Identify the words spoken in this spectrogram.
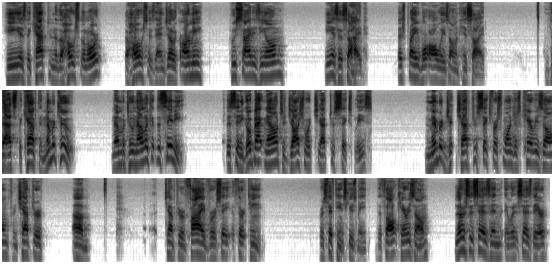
He is the captain of the host of the Lord. The host is the angelic army. Whose side is he on? He is a side. Let's pray we're always on his side. That's the captain. Number two. Number two, now look at the city. The city. Go back now to Joshua chapter 6, please. Remember, J- chapter 6, verse 1 just carries on from chapter, um, chapter 5, verse 8, 13. Verse 15, excuse me. The thought carries on. Notice it says, in what it says there,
